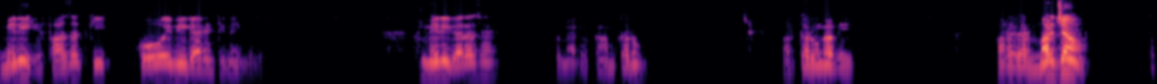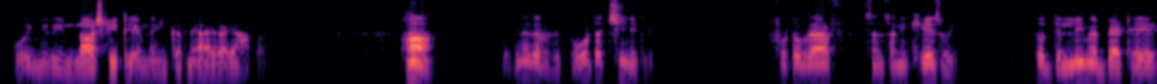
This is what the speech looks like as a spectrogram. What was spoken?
मेरी हिफाजत की कोई भी गारंटी नहीं मिली। मेरी गरज है तो मैं तो काम करूँ और करूँगा भी, और अगर मर जाऊँ तो कोई मेरी लाश भी क्लेम नहीं करने आएगा यहाँ पर। हाँ लेकिन अगर रिपोर्ट अच्छी निकली, फोटोग्राफ सनसनीखेज हुई तो दिल्ली में बैठे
